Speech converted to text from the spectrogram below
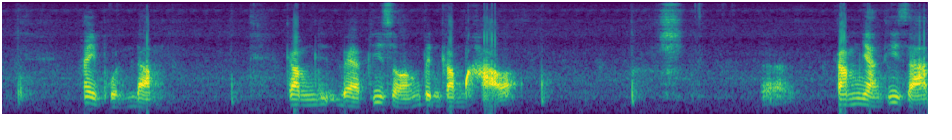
ำให้ผลดำกรรมแบบที่สองเป็นกรรมขาว กรรมอย่างที่สาม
